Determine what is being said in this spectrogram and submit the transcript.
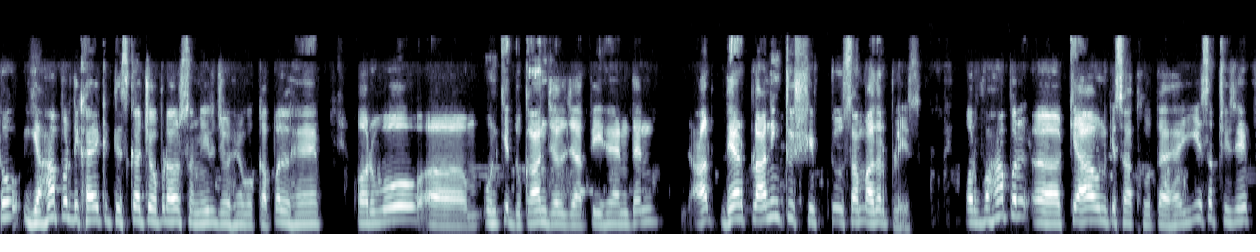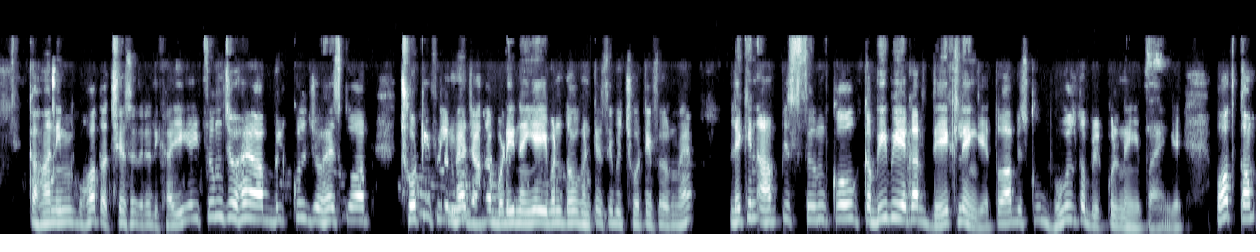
तो यहाँ पर दिखाया कि टिस्का चोपड़ा और समीर जो है वो कपल हैं और वो आ, उनकी दुकान जल जाती है। And then they are planning to shift to some other place और वहाँ पर uh, क्या उनके साथ होता है? ये सब चीज़ें कहानी में बहुत अच्छे से तरह दिखाई गई। फ़िल्म जो है आप बिल्कुल जो है इसको आप छोटी फ़िल्म है ज़्यादा बड़ी नहीं है इवन दो घंटे से भी छोटी फ़िल्म है। लेकिन आप इस फ़िल्म को कभी भी अगर देख लेंगे तो आप इसको भूल तो बिल्कुल नहीं पाएँगे। बहुत कम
